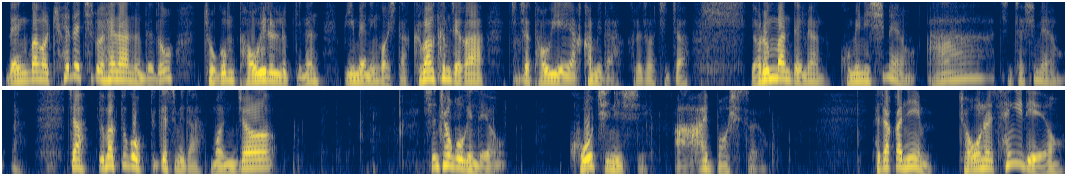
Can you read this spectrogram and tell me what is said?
냉방을 최대치로 해놨는데도 조금 더위를 느끼는 비맨인 것이다. 그만큼 제가 진짜 더위에 약합니다. 그래서 진짜 여름만 되면 고민이 심해요. 아, 진짜 심해요. 네. 자, 음악 두 곡 듣겠습니다. 먼저 신청곡인데요. 고진희 씨. 아, 멋있어요. 배 작가님, 저 오늘 생일이에요.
